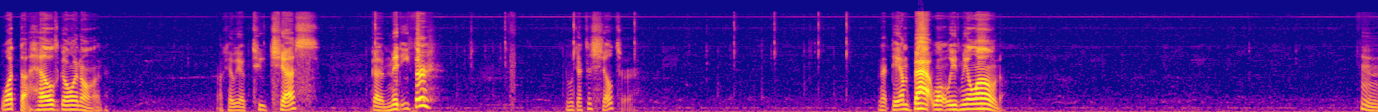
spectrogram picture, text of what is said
What the hell's going on? Okay, we have two chests. Got a mid-ether. And we got the shelter. And that damn bat won't leave me alone. Hmm.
